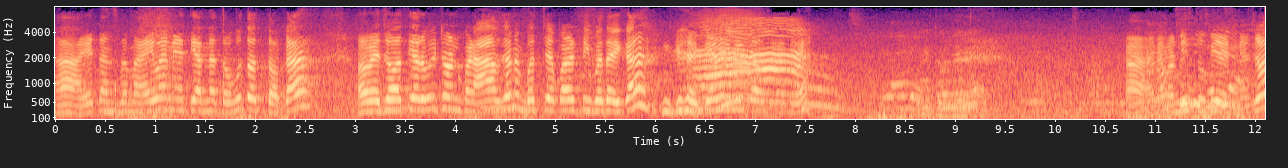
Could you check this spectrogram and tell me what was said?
હા તમે એ હેતાંશભાઈ આવ્યા ને ત્યારના તો હું તો કા? હવે જો અત્યારે ઉઠો ને પણ આવજો ને બચ્ચે પાર્ટી બધા કા? ઘેરી હા. અને મીસુ બેન ને જો.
